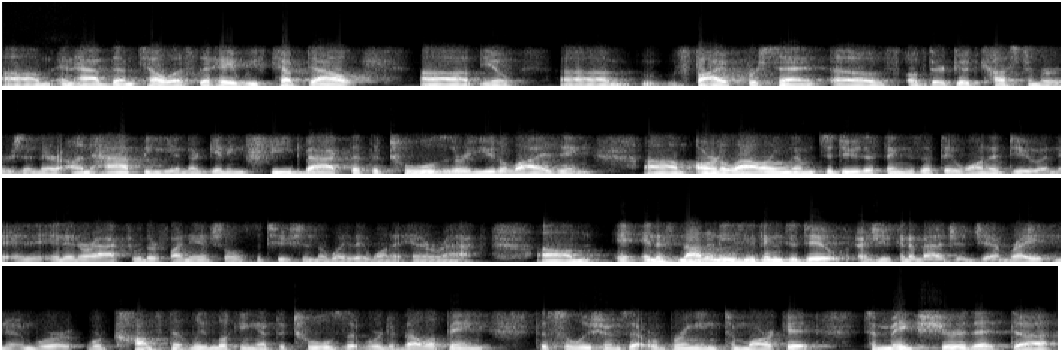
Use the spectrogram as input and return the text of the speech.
um, and have them tell us that, hey, we've kept out, uh, you know, um, 5% of, of their good customers and they're unhappy and they're getting feedback that the tools they're utilizing um, aren't allowing them to do the things that they want to do and, and, and, interact with their financial institution the way they want to interact. Um, and, and, it's not an easy thing to do, as you can imagine, Jim, right? And, we're, we're constantly looking at the tools that we're developing, the solutions that we're bringing to market to make sure that uh,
